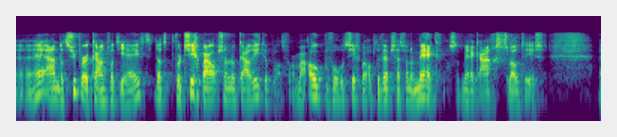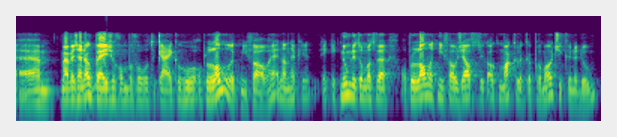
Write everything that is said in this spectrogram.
uh, hè, aan dat superaccount wat hij heeft, dat wordt zichtbaar op zo'n lokaal retailplatform. Maar ook bijvoorbeeld zichtbaar op de website van een merk, als het merk aangesloten is. Um, maar we zijn ook bezig om bijvoorbeeld te kijken hoe we op landelijk niveau, hè, en dan heb je, ik, ik, noem dit omdat we op landelijk niveau zelf natuurlijk ook makkelijker promotie kunnen doen.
